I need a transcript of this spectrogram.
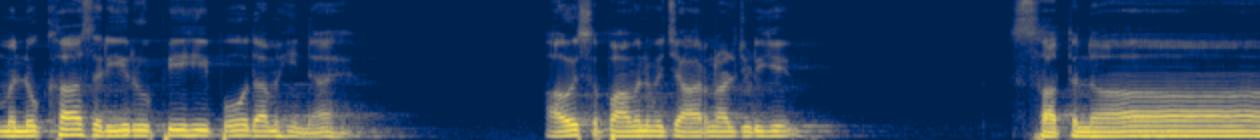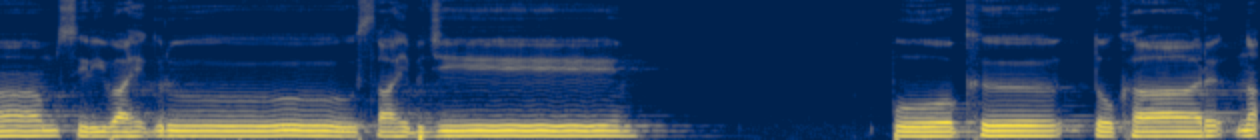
ਮਨੁੱਖਾ ਸਰੀਰ ਰੂਪੀ ਹੀ ਪੋਹ ਦਾ ਮਹੀਨਾ ਹੈ। ਆਓ ਇਸ ਪਾਵਨ ਵਿਚਾਰ ਨਾਲ ਜੁੜੀਏ। ਸਤਨਾਮ ਸ੍ਰੀ ਵਾਹਿਗੁਰੂ ਸਾਹਿਬ ਜੀ। ਪੋਖ ਤੁਖਾਰ ਨ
